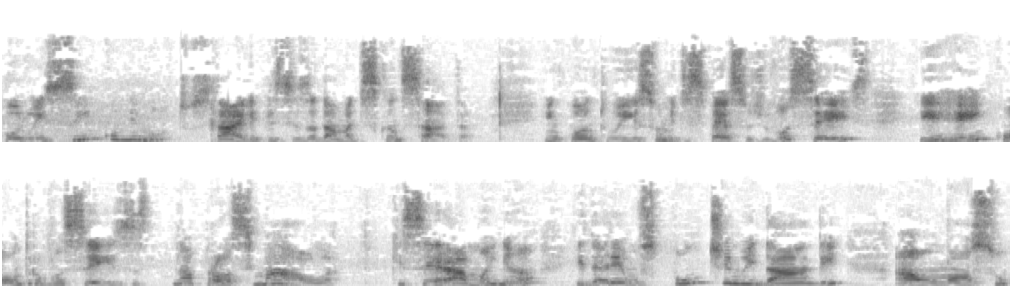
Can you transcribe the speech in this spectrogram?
por uns 5 minutos, tá? Ele precisa dar uma descansada. Enquanto isso, eu me despeço de vocês e reencontro vocês na próxima aula, que será amanhã e daremos continuidade ao nosso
